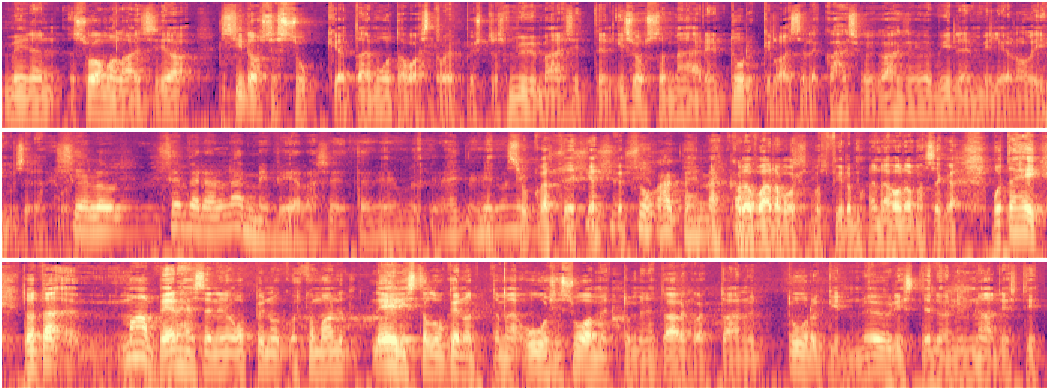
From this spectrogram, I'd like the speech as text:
meidän suomalaisia sidosessukkia tai muuta vastaavia pystyisi myymään sitten isossa määrin turkkilaiselle 85 miljoonalle ihmiselle? Siellä on sen verran lämmin vielä se, että niin, niin, niin, sukat ei, ei kyllä varmuus firma enää olemassakaan. Mutta hei, tota, mä oon perheessäni oppinut, koska mä oon nyt lehdistä lukenut, että tämä uusi suomettuminen tarkoittaa nyt Turkin nöyristelyä, niin minä olen tietysti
